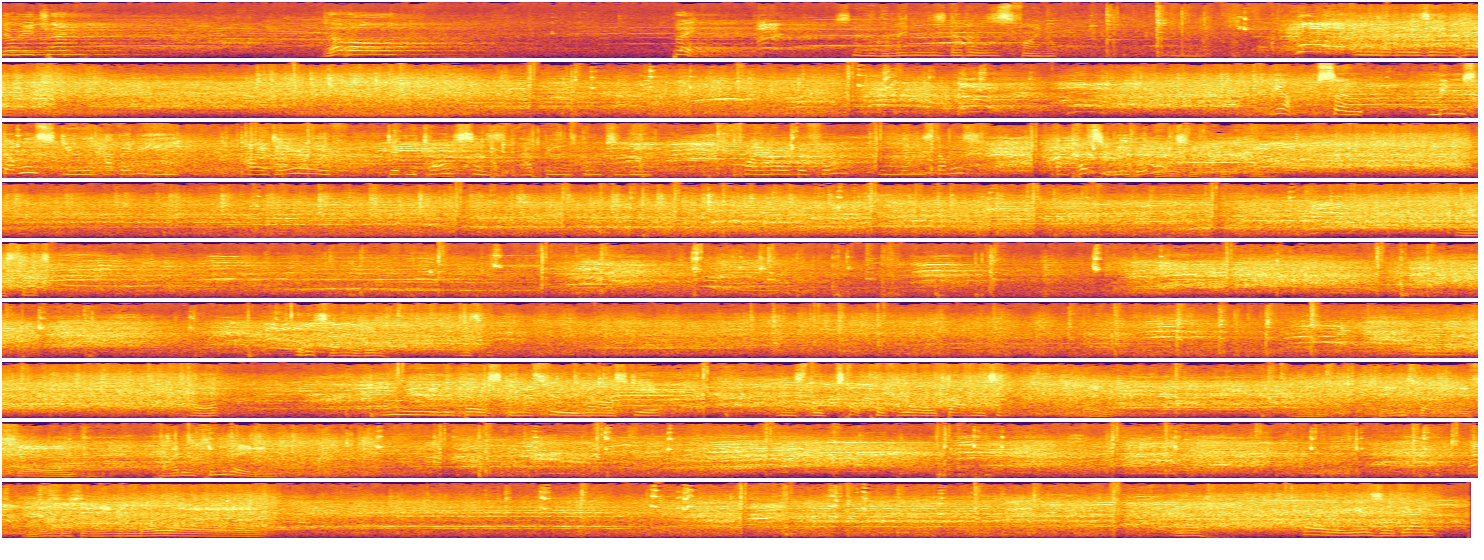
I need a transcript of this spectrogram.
刘宇春level play. So the men's doubles final. Indonesian pair. Yeah, so men's doubles, do you have any idea if debutants has, have been through to the final before in men's doubles? And possibly win Very it? Yes, that's Oh, it's landed in. That's- Pair really bursting through last year into the top of world badminton. And mm, the playing style is um, quite intimidating. And this is an even more uh, There he is again.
